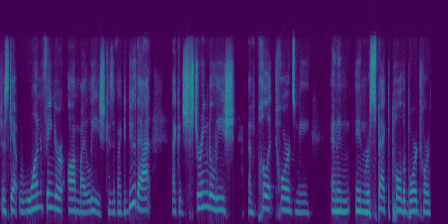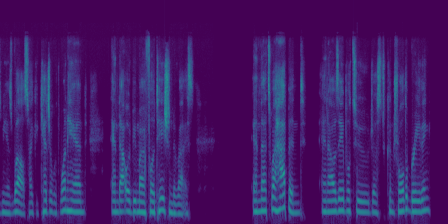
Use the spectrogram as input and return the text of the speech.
just get one finger on my leash because if I could do that, I could string the leash and pull it towards me and in in respect pull the board towards me as well so i could catch it with one hand and that would be my flotation device. And that's what happened and i was able to just control the breathing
